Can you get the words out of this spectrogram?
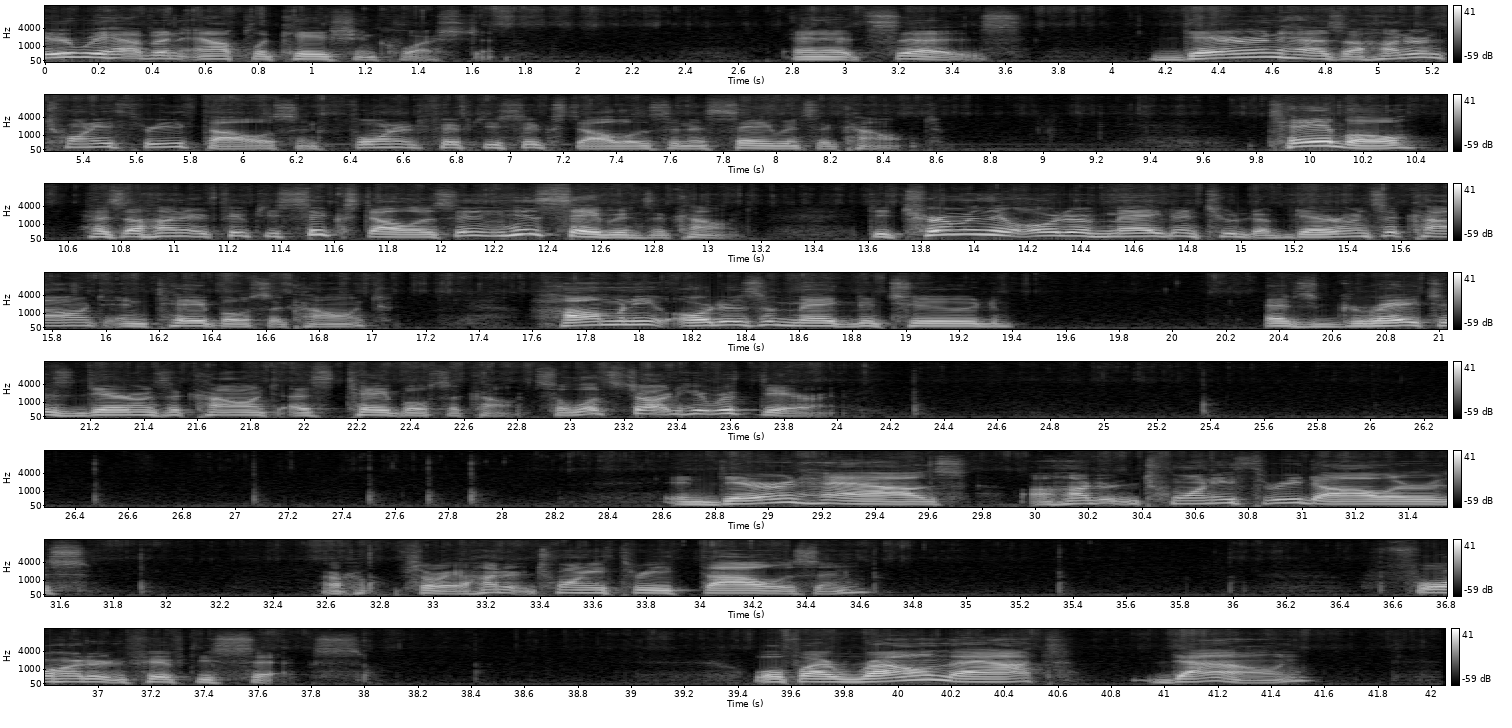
Here we have an application question. And it says, Darren has $123,456 in a savings account. Table has $156 in his savings account. Determine the order of magnitude of Darren's account and Table's account. How many orders of magnitude as great as Darren's account as Table's account? So let's start here with Darren. And Darren has $123, or sorry, 123,456. Well, if I round that down,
